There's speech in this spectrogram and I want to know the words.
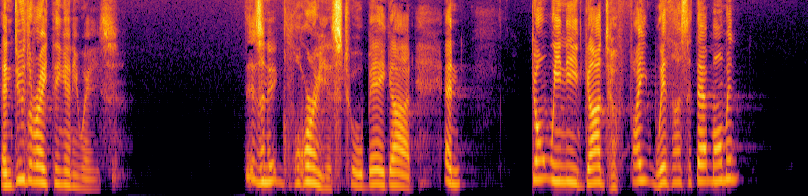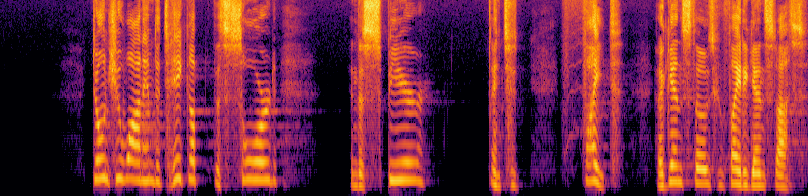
and do the right thing anyways. Isn't it glorious to obey God? And don't we need God to fight with us at that moment? Don't you want Him to take up the sword and the spear and to fight against those who fight against us?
